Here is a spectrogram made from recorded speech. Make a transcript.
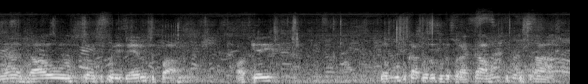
né, já os seus primeiros passos, ok? Então vamos ficar todo mundo para cá, vamos começar.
